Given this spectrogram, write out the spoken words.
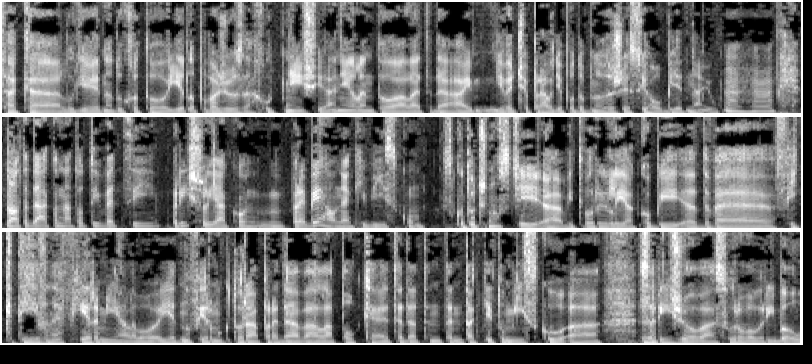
tak eh, ľudia jednoducho to jedlo považujú za chutnejšie a nie len to, ale teda aj je väčšia pravdepodobnosť, že si ho objednajú. Mm-hmm. No a teda ako na to tí vedci prišli, ako prebiehal nejaký výskum? V skutočnosti eh, vytvorili akoby eh, dve fiktívne firmy, alebo jednu firmu, ktorá predávala poke, teda ten, ten taký tú misku s rýžou a súrovou rybou,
